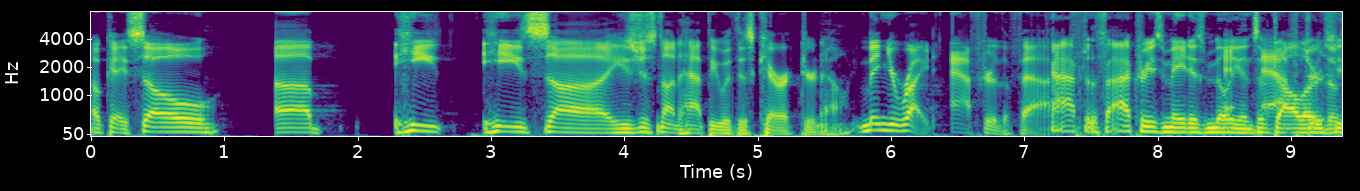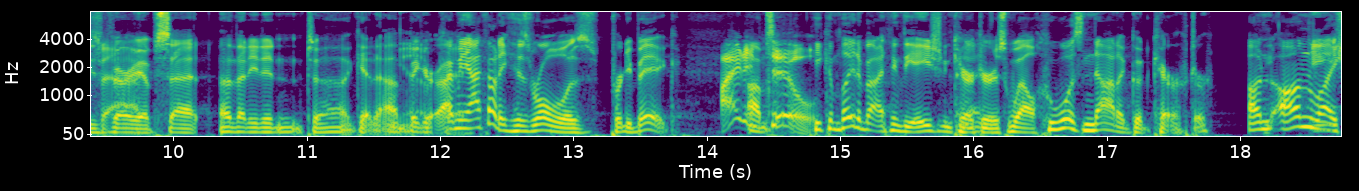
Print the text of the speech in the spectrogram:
Okay, so uh, he he's uh, he's just not happy with his character now. I mean, you're right. After the fact, After the fact, after he's made his millions of dollars, he's fact. very upset uh, that he didn't uh, get a bigger. I okay. mean, I thought his role was pretty big. I did too. He complained about, I think, the Asian character as well, who was not a good character. Un- unlike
